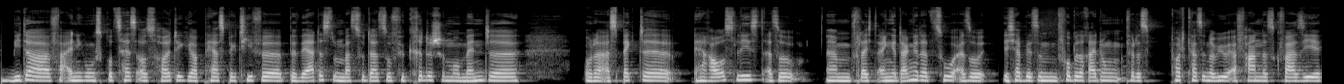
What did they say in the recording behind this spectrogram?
Wiedervereinigungsprozess aus heutiger Perspektive bewertest und was du da so für kritische Momente oder Aspekte herausliest. Also ähm, vielleicht ein Gedanke dazu. Also ich habe jetzt in Vorbereitung für das Podcast-Interview erfahren, dass quasi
